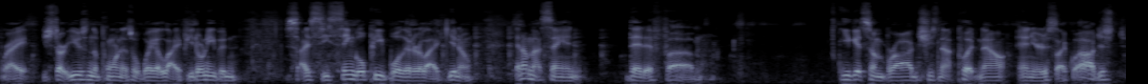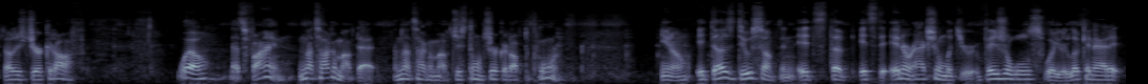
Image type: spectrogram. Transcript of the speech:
right? You start using the porn as a way of life. You don't even. I see single people that are like, you know, and I'm not saying that if um, you get some broad she's not putting out and you're just like well i'll just i'll just jerk it off well that's fine i'm not talking about that i'm not talking about just don't jerk it off the porn you know it does do something it's the it's the interaction with your visuals where you're looking at it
